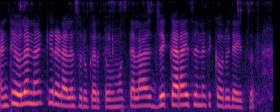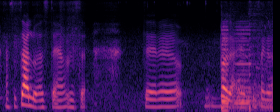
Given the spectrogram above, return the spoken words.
आणि ठेवलं ना की रडायला सुरू करतो. मग त्याला जे करायचं ना ते करू द्यायचं. असं चालू असतं आमचं. तर बघा याचं सगळं.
